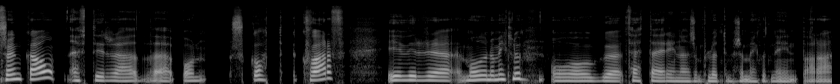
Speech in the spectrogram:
söng á eftir að uh, Bon Scott kvarf yfir uh, móðuna miklu. Og þetta er eina af þessum plötum sem einhvern veginn bara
